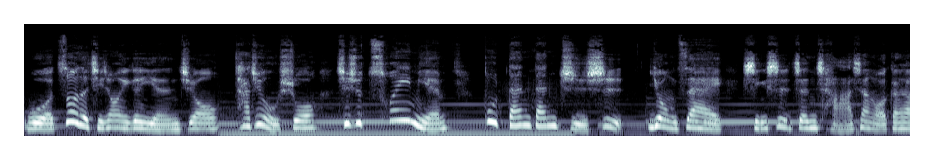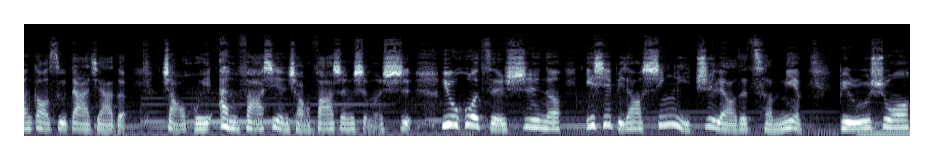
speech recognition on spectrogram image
我做的其中一个研究，他就有说，其实催眠不单单只是。用在刑事侦查，像我刚刚告诉大家的，找回案发现场发生什么事，又或者是呢一些比较心理治疗的层面，比如说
